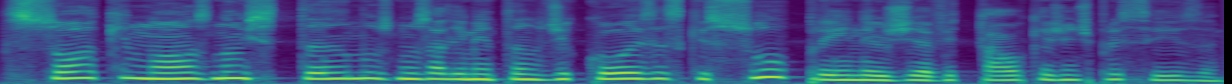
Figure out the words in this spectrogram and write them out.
só que nós não estamos nos alimentando de coisas que suprem a energia vital que a gente precisa.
